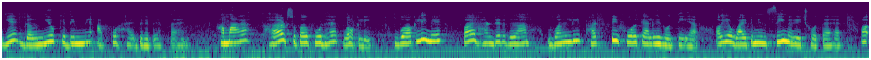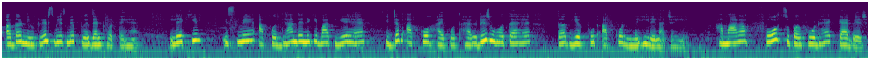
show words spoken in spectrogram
ये गर्मियों के दिन में आपको हाइड्रेट रखता है। हमारा थर्ड सुपर फ़ूड है ब्रोकली ब्रोकली में पर 100 ग्राम ओनली 34 कैलोरीज होती है और ये विटामिन सी में रिच होता है और अदर न्यूट्रिएंट्स भी इसमें प्रेजेंट होते हैं। लेकिन इसमें आपको ध्यान देने की बात यह है कि जब आपको हाइपोथायरिडिज्म होता है, तब ये फ़ूड आपको नहीं लेना चाहिए। हमारा फोर्थ सुपर फ़ूड है कैबेज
